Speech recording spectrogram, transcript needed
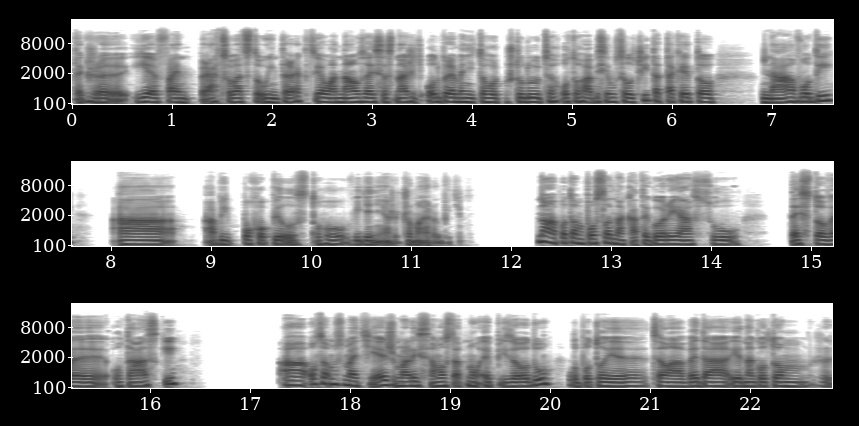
Takže je fajn pracovať s tou interakciou a naozaj sa snažiť odbremeniť toho študujúceho o toho, aby si musel čítať takéto návody a aby pochopil z toho videnia, že čo má robiť. No a potom posledná kategória sú testové otázky, a o tom sme tiež mali samostatnú epizódu, lebo to je celá veda jednak o tom, že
